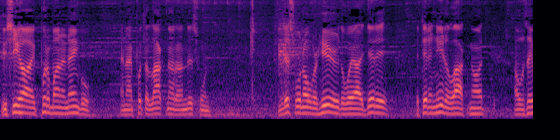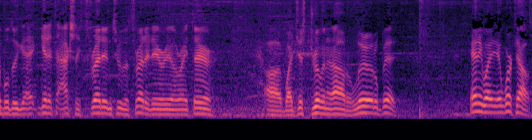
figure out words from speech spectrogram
You see how I put them on an angle and I put the lock nut on this one. And this one over here, the way I did it, it didn't need a lock nut. I was able to get, get it to actually thread into the threaded area right there uh, by just drilling it out a little bit. Anyway, it worked out.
